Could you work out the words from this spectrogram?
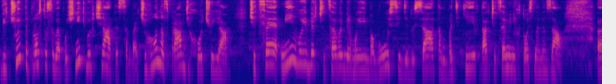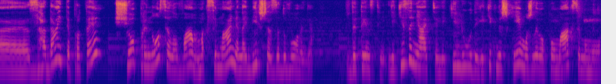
Відчуйте просто себе, почніть вивчати себе, чого насправді хочу я. Чи це мій вибір, чи це вибір моєї бабусі, дідуся, там, батьків, так, чи це мені хтось нав'язав. Е, згадайте про те, що приносило вам максимальне найбільше задоволення в дитинстві, які заняття, які люди, які книжки, можливо, по максимуму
